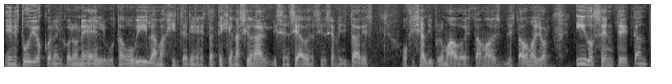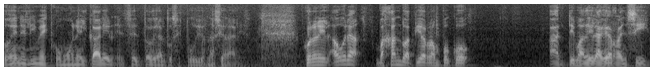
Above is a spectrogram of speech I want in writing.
En estudios con el coronel Gustavo Vila, magíster en Estrategia Nacional, licenciado en Ciencias Militares, oficial diplomado de Estado, de Estado Mayor y docente tanto en el IMES como en el CALEN, el Centro de Altos Estudios Nacionales. Coronel, ahora bajando a tierra un poco al tema de la guerra en sí,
